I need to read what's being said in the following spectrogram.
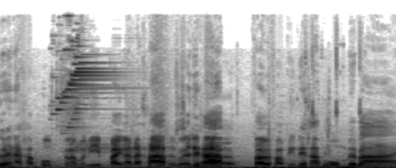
ด้วยนะครับผมสำหรับวันนี้ไปก่อนนะครับบ๊ายบายสวัสดีครับครับฝากไปฟังเพลงด้วยครับผม บ๊ายบาย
